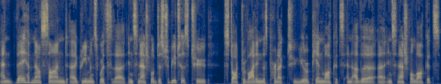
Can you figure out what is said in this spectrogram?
And they have now signed uh, agreements with uh, international distributors to start providing this product to European markets and other uh, international markets.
